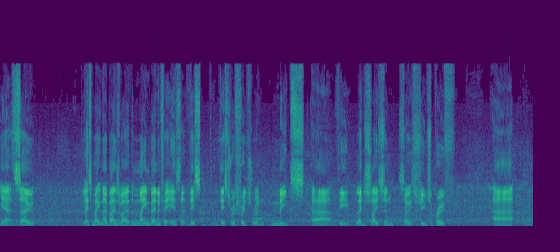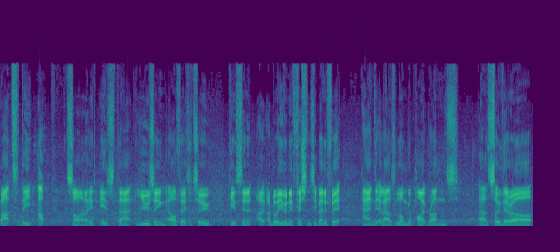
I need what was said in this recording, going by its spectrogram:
Yeah, so let's make no bones about it. The main benefit is that this this refrigerant meets uh, the legislation, so it's future proof. Uh, but the upside is that using R32 gives, an, I, I believe, an efficiency benefit, and it allows longer pipe runs. Uh, so there are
